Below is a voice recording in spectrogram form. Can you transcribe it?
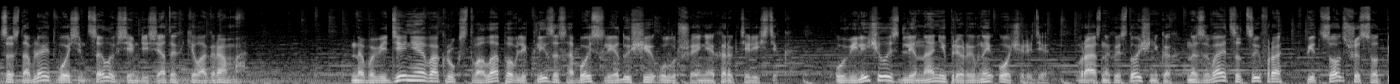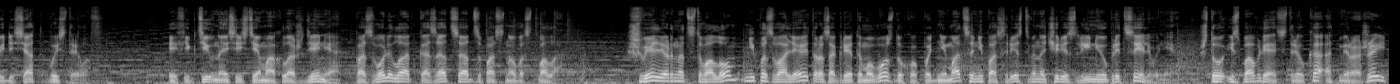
составляет 8,7 килограмма. Нововведения вокруг ствола повлекли за собой следующие улучшения характеристик – увеличилась длина непрерывной очереди. В разных источниках называется цифра в 500-650 выстрелов. Эффективная система охлаждения позволила отказаться от запасного ствола. Швеллер над стволом не позволяет разогретому воздуху подниматься непосредственно через линию прицеливания, что избавляет стрелка от миражей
